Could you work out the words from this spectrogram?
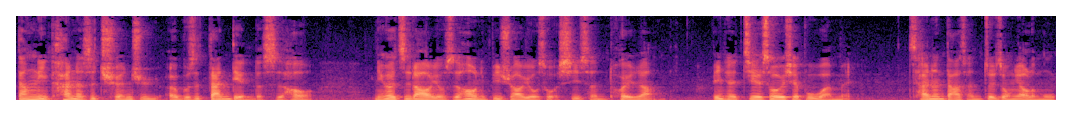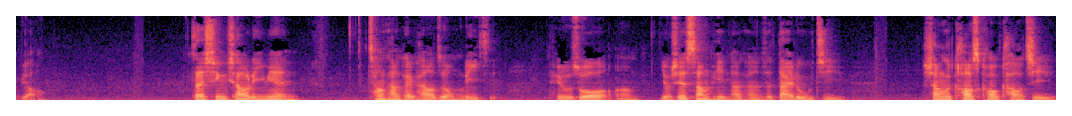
当你看的是全局而不是单点的时候，你会知道有时候你必须要有所牺牲、退让，并且接受一些不完美，才能达成最重要的目标。在行销里面，常常可以看到这种例子，比如说，嗯，有些商品它可能是带路机，像是 Costco 烤鸡，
